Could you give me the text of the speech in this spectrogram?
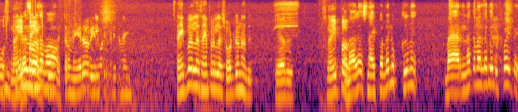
ഓ സ്നൈപ്പർ. എത്ര നേരം റീൽ സ്നൈപ്പർ അല്ല സ്നൈപ്പർ അല്ല ഷോർട്ട് ഗൺ അത്. ഏത്? സ്നൈപ്പർ സ്നൈപ്പറിന്റെ ലുക്ക് ബാരലിനൊക്കെ നല്ല വലുപ്പായിട്ട്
